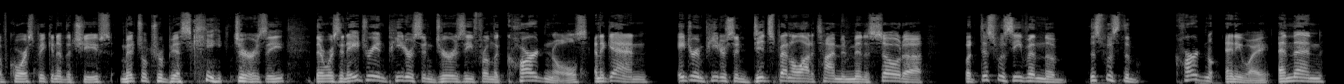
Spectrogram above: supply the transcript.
of course, speaking of the Chiefs, Mitchell Trubisky jersey. There was an Adrian Peterson jersey from the Cardinals. And again, Adrian Peterson did spend a lot of time in Minnesota, but this was even the this was the Cardinal anyway. And then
